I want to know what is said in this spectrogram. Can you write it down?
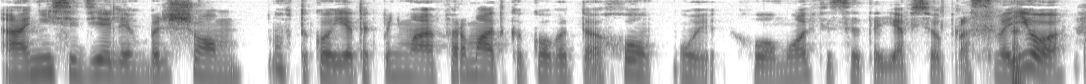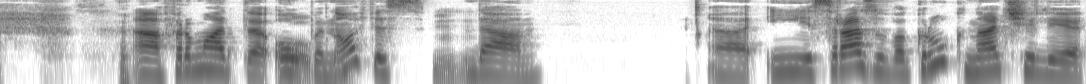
А они сидели в большом, ну, в такой, я так понимаю, формат какого-то home, ой, home office, это я все про свое, а, формат open office, да. А, и сразу вокруг начали,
